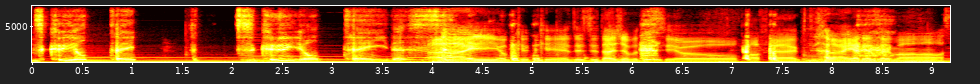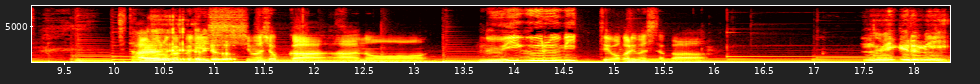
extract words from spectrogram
んつく予定つく予定です。はい、オッケーオッケー。全然大丈夫ですよ。パーフェクト。はい、ありがとうございます。ちょっと単語の確認しましょうか。あの、ぬいぐるみってわかりましたか？ぬいぐるみ？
